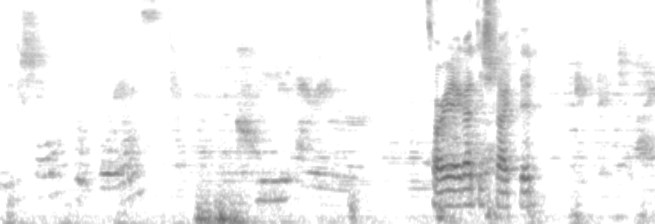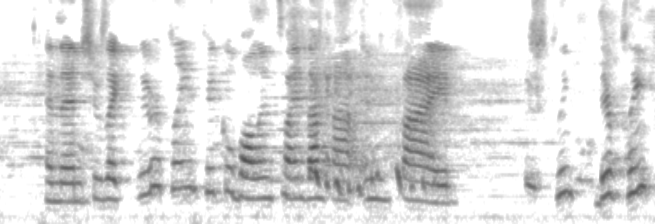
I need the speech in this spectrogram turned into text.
dating show for royals, Queen Ariana. "Sorry, I got distracted." And then she was like, "We were playing pickleball inside the ha- inside." Playing, they're playing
